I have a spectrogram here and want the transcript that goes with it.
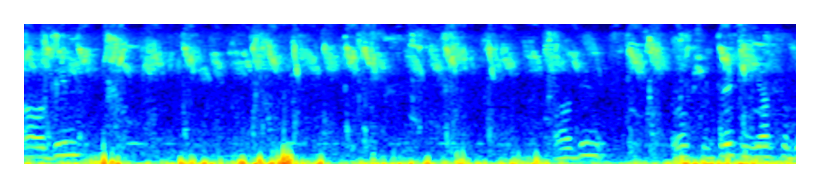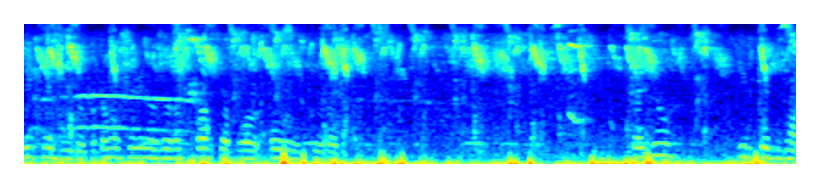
А один. А один, в общем, третій я садити не буду, тому що він вже розпався повністю весь. Садю тільки два.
